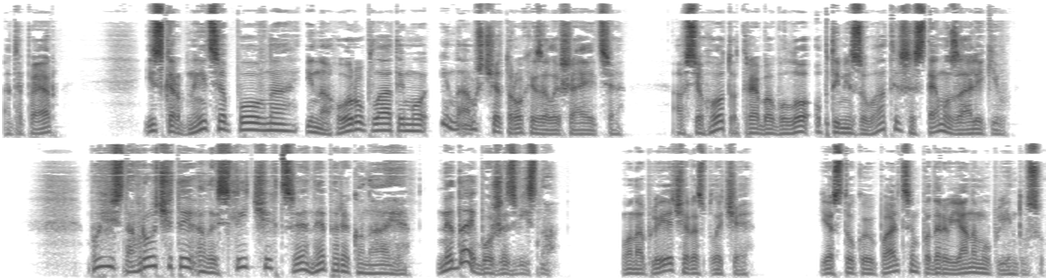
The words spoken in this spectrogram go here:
А тепер і скарбниця повна, і нагору платимо, і нам ще трохи залишається. А всього то треба було оптимізувати систему заліків. Боюсь наврочити, але слідчих це не переконає. Не дай Боже, звісно. Вона плює через плече. Я стукаю пальцем по дерев'яному плінтусу.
